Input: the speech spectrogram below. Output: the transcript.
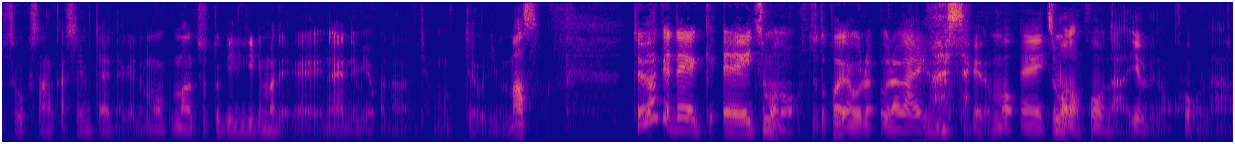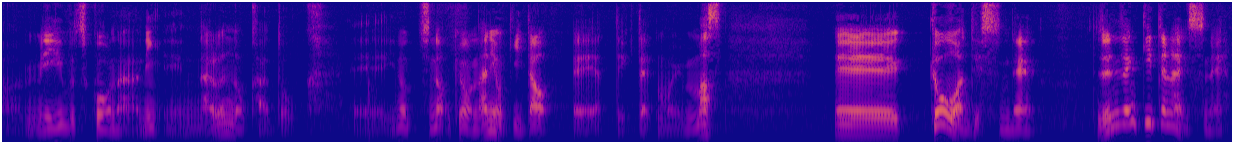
すごく参加してみたいんだけどもまあちょっとギリギリまで、悩んでみようかななんて思っております。というわけで、え、いつもの、ちょっと声が裏返りましたけども、え、いつものコーナー、夜のコーナー、名物コーナーになるのかどうか、えー、命の今日何を聞いたを、え、やっていきたいと思います。えー、今日はですね、全然聞いてないですね。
